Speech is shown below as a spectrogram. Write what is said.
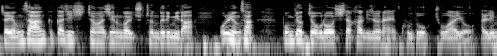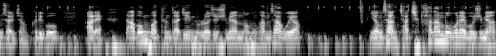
자, 영상 끝까지 시청하시는 걸 추천드립니다. 오늘 영상 본격적으로 시작하기 전에 구독, 좋아요, 알림 설정, 그리고 아래 따봉 버튼까지 눌러주시면 너무 감사하고요. 영상 좌측 하단 부분에 보시면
